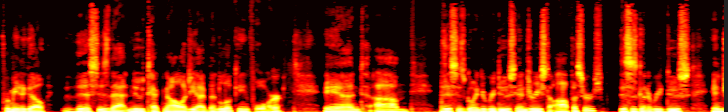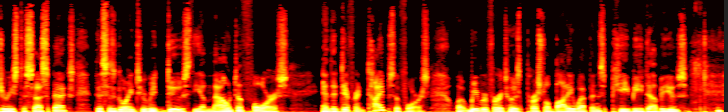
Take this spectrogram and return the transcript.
for me to go, this is that new technology I've been looking for. And um, this is going to reduce injuries to officers. This is going to reduce injuries to suspects. This is going to reduce the amount of force and the different types of force, what we refer to as personal body weapons, PBWs,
